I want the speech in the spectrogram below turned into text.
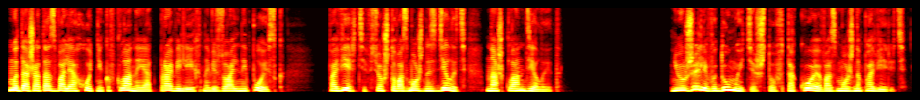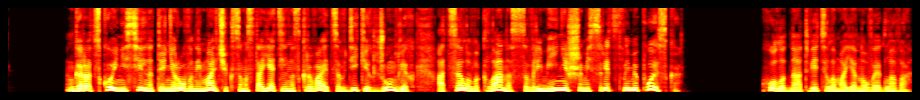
Мы даже отозвали охотников клана и отправили их на визуальный поиск. Поверьте, все, что возможно сделать, наш клан делает. Неужели вы думаете, что в такое возможно поверить? Городской не сильно тренированный мальчик самостоятельно скрывается в диких джунглях от целого клана с современнейшими средствами поиска. Холодно ответила моя новая глава.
